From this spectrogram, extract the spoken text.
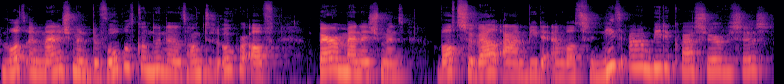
wat een management bijvoorbeeld kan doen, en dat hangt dus ook weer af per management wat ze wel aanbieden en wat ze niet aanbieden qua services.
